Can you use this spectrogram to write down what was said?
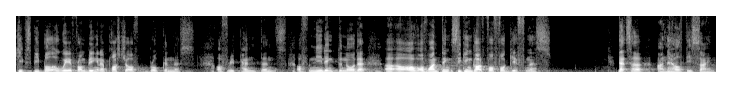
keeps people away from being in a posture of brokenness, of repentance, of needing to know that, uh, of, of wanting, seeking God for forgiveness, that's an unhealthy sign.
